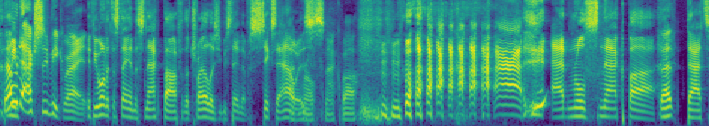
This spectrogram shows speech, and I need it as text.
That mean, would actually be great. If you wanted to stay in the snack bar for the trailers, you'd be staying there for six Admiral hours. snack bar. Admiral Snack Bar. That That's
